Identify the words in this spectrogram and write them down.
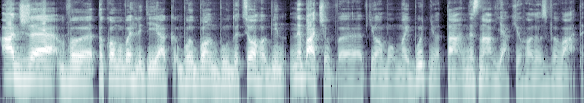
Адже в такому вигляді, як Бурбон був до цього, він не бачив е, в ньому майбутнього та не знав, як його розвивати.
